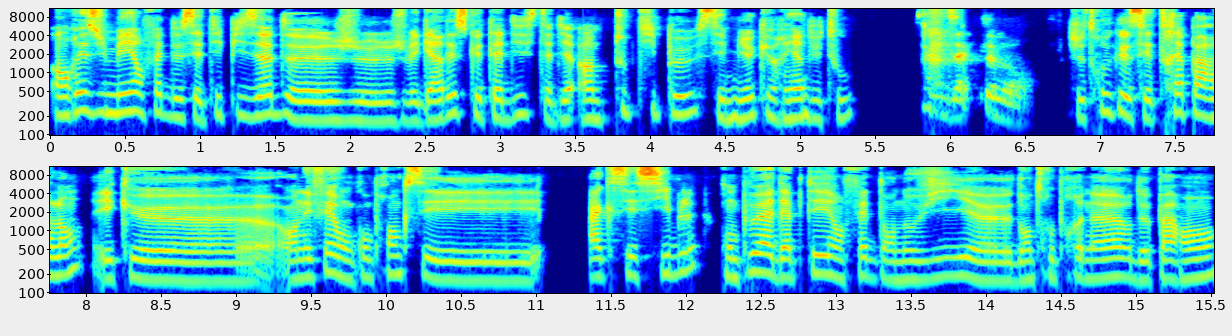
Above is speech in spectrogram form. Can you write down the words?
En résumé, en fait, de cet épisode, euh, je, vais garder ce que tu as dit, c'est-à-dire un tout petit peu, c'est mieux que rien du tout. Exactement. Je trouve que c'est très parlant et que, euh, en effet, on comprend que c'est accessible, qu'on peut adapter en fait dans nos vies euh, d'entrepreneurs, de parents,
